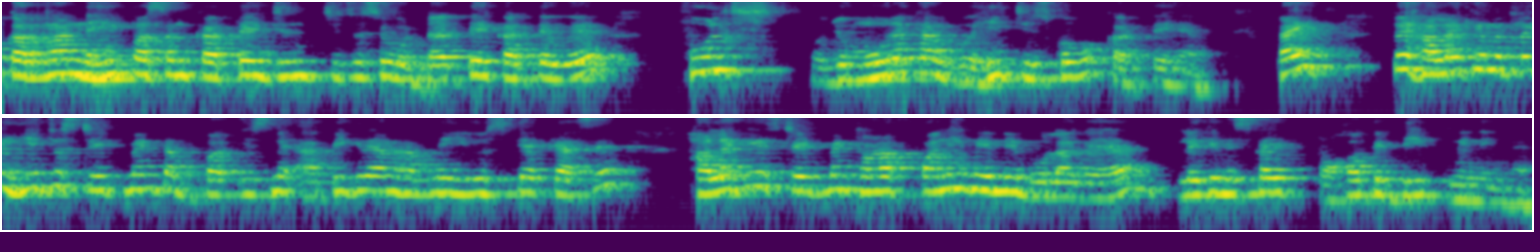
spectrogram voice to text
करना नहीं पसंद करते, जिन चीज़ों से वो डरते, करते हुए फुल्स जो मूर्ख है, वही चीज़ को वो करते हैं। राइट तो हालाँकि मतलब ये जो स्टेटमेंट है इसमें एपिग्राम हमने यूज़ किया कैसे? हालाँकि ये स्टेटमेंट थोड़ा फनी वे में बोला गया है, लेकिन इसका एक बहुत ही डीप मीनिंग है।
